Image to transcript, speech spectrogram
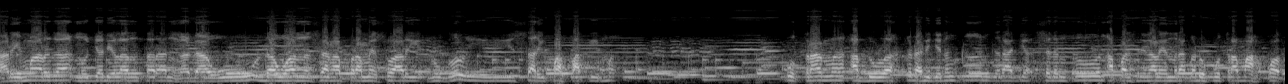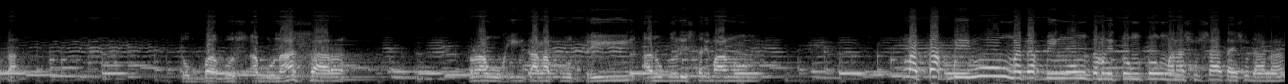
Ari marga nu jadi lantaran ngadawu dawan sangat prameswari nu geulis sari Fatimah. putrana Abdullah kedah dijenengkeun ke raja sedengkeun apan Srina Lendra gaduh putra mahkota. Tuh bagus Abu Nasar rawuh kana putri anu geulis tari Banung matak bingung matak bingung teman ditungtung mana susah teh sudana.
